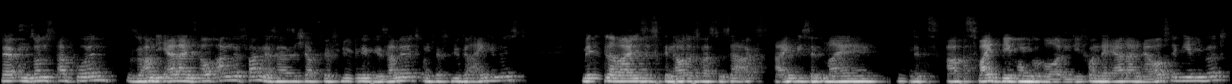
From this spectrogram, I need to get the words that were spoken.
äh, umsonst abholen. So haben die Airlines auch angefangen. Das heißt, ich habe für Flüge gesammelt und für Flüge eingelöst. Mittlerweile ist es genau das, was du sagst. Eigentlich sind Meilen eine Art Zweitwährung geworden, die von der Airline herausgegeben wird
